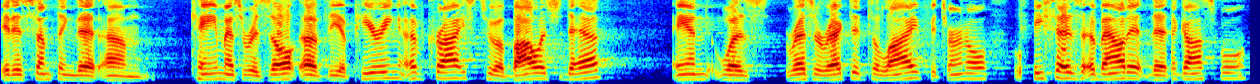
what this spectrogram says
It is something that um, came as a result of the appearing of Christ to abolish death and was resurrected to life, eternal. He says about it that the gospel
